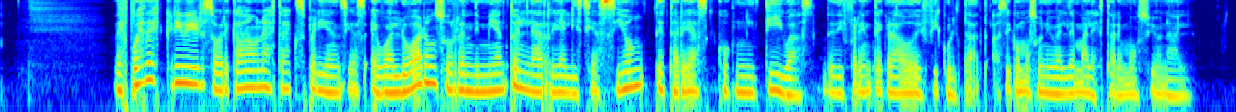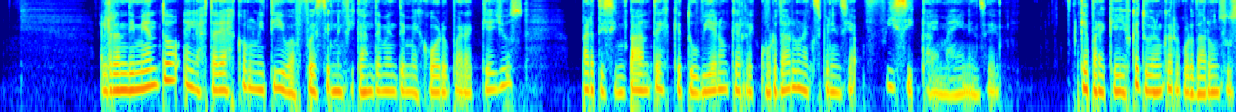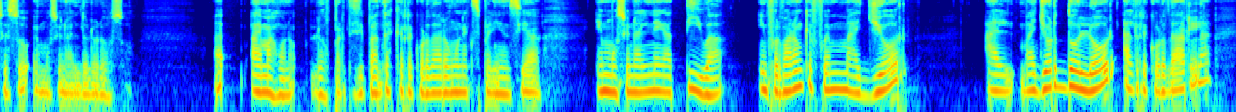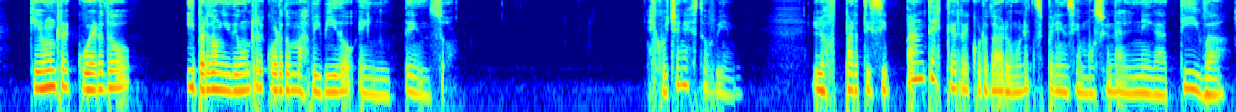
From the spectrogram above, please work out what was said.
Después de escribir sobre cada una de estas experiencias, evaluaron su rendimiento en la realización de tareas cognitivas de diferente grado de dificultad, así como su nivel de malestar emocional. El rendimiento en las tareas cognitivas fue significantemente mejor para aquellos participantes que tuvieron que recordar una experiencia física, imagínense, que para aquellos que tuvieron que recordar un suceso emocional doloroso. Además, bueno, los participantes que recordaron una experiencia emocional negativa informaron que fue mayor al mayor dolor al recordarla que un recuerdo y perdón y de un recuerdo más vivido e intenso. Escuchen esto bien. Los participantes que recordaron una experiencia emocional negativa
